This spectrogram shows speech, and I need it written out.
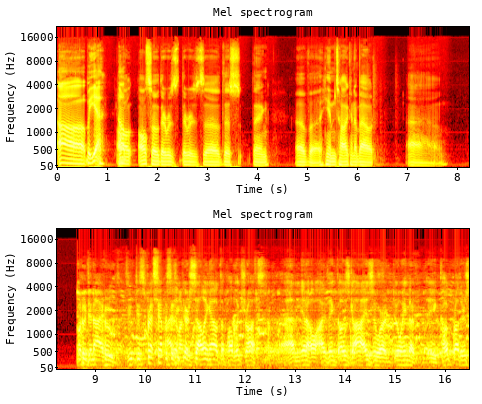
Uh, but yeah, um, also, there was there was uh, this thing of uh, him talking about uh, who deny who to express skepticism. they're selling out the public trust, and you know I think those guys who are doing the, the Koch brothers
